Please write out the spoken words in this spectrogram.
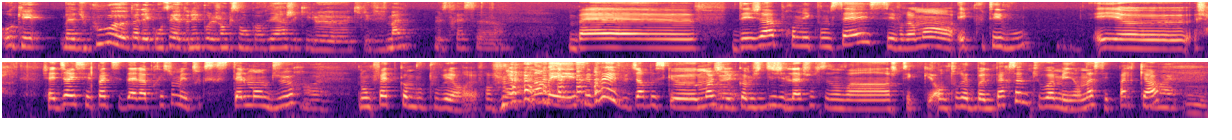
Ok, bah du coup, euh, t'as des conseils à donner pour les gens qui sont encore vierges et qui le, qui le vivent mal, le stress euh Bah, déjà, premier conseil, c'est vraiment écoutez-vous. Et euh, j'allais dire, essayez pas de céder à la pression, mais le truc, c'est que c'est tellement dur. Ouais. Donc faites comme vous pouvez, en vrai, franchement. non, mais c'est vrai, je veux dire, parce que moi, j'ai, Ouais. comme j'ai dit, j'ai de la chance, c'est dans un. J'étais entourée de bonnes personnes, tu vois, mais il y en a, c'est pas le cas. Ouais.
